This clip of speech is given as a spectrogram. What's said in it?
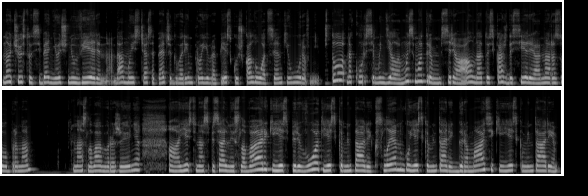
но чувствует себя не очень уверенно. Да, мы сейчас опять же говорим про европейскую шкалу оценки уровней. Что на курсе мы делаем? Мы смотрим сериал, да, то есть каждая серия, она разобрана на слова и выражения. А, есть у нас специальные словарики, есть перевод, есть комментарии к сленгу, есть комментарии к грамматике, есть комментарии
